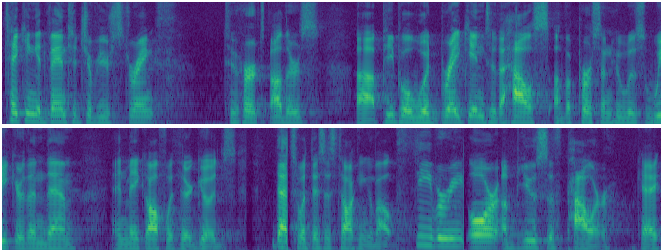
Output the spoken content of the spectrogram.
taking advantage of your strength to hurt others. Uh, people would break into the house of a person who was weaker than them and make off with their goods. That's what this is talking about thievery or abuse of power, okay?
